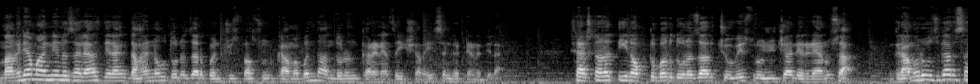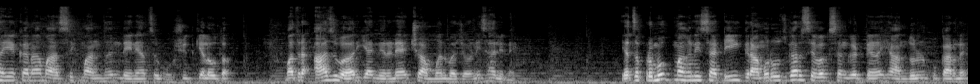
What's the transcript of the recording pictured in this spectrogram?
मागण्या मान्य न झाल्यास दिनांक दहा नऊ दोन हजार पंचवीसपासून कामबंद आंदोलन करण्याचा इशाराही संघटनेनं दिला. शासनानं तीन ऑक्टोबर दोन हजार चोवीस रोजीच्या निर्णयानुसार ग्रामरोजगार सहाय्यकांना मासिक मानधन देण्याचं घोषित केलं होतं. मात्र आजवर या निर्णयाची अंमलबजावणी झाली नाही. याचा प्रमुख मागणीसाठी ग्रामरोजगार सेवक संघटनेनं हे आंदोलन पुकारलंय.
